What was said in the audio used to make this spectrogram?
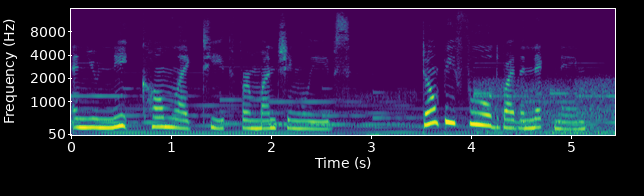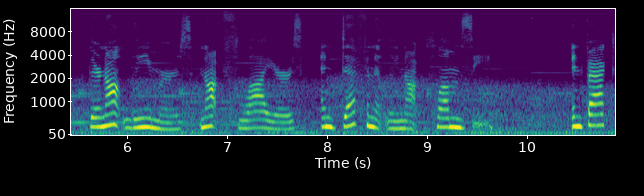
and unique comb-like teeth for munching leaves. Don't be fooled by the nickname. They're not lemurs, not flyers, and definitely not clumsy. In fact,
